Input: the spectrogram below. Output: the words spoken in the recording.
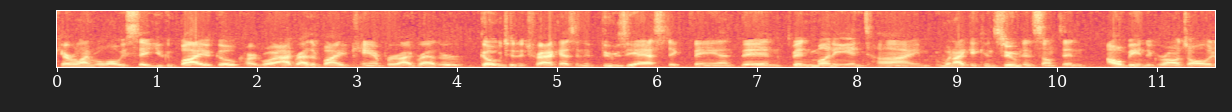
Caroline will always say you can buy a go kart. Well, I'd rather buy a camper. I'd rather go to the track as an enthusiastic fan than spend money and time. When I get consumed in something, I'll be in the garage all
